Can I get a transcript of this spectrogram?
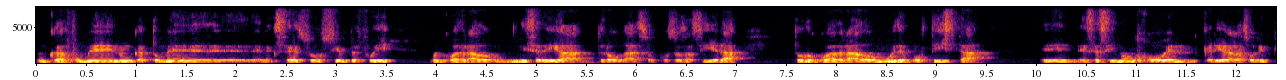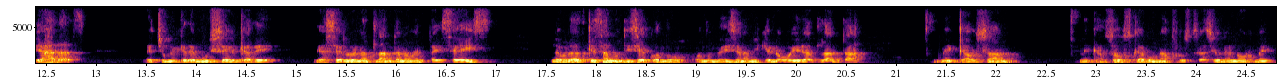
Nunca fumé, nunca tomé en exceso, siempre fui muy cuadrado, ni se diga drogas o cosas así, era todo cuadrado, muy deportista. Eh, ese Simón joven quería ir a las Olimpiadas. De hecho, me quedé muy cerca de, de, hacerlo en Atlanta 96. La verdad que esa noticia, cuando, cuando me dicen a mí que no voy a ir a Atlanta, me causa, me causa, buscar una frustración enorme.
